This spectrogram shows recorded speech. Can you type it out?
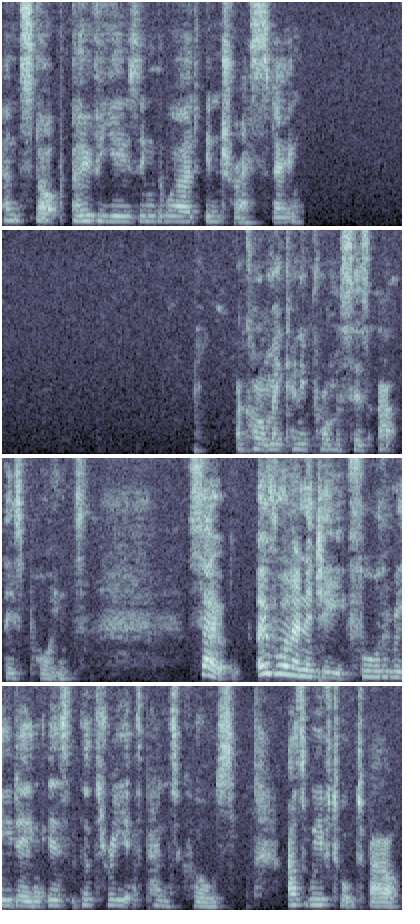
and stop overusing the word interesting. I can't make any promises at this point. So, overall energy for the reading is the Three of Pentacles. As we've talked about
